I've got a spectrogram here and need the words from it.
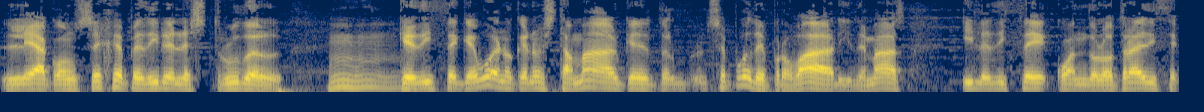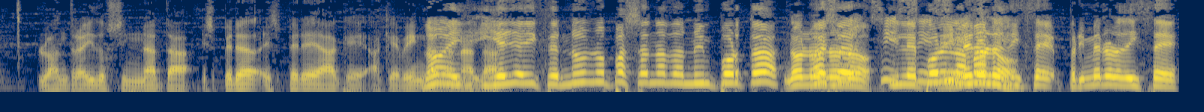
le aconseje pedir el strudel, Mm, que dice que bueno, que no está mal, que se puede probar y demás. Y le dice, cuando lo trae, dice, lo han traído sin nata, espera, espere a que, a que venga No, la y, nata. y ella dice, no, no pasa nada, no importa. No, no, no, Eso- no. Y le sí, pone sí. la primero mano. le dice, primero le dice,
